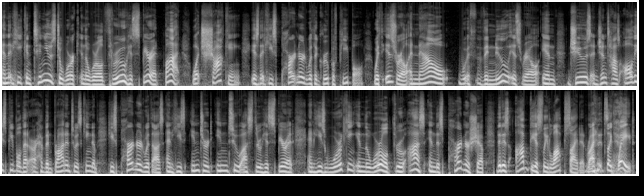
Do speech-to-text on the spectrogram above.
and that he continues to work in the world through his spirit. But what's shocking is that he's partnered with a group of people, with Israel, and now with the new Israel in Jews and Gentiles, all these people that are have been brought into his kingdom. He's partnered with us and he's entered into us through his spirit and he's working in the world through us in this partnership that is obviously lopsided, right? It's like, yeah. wait,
